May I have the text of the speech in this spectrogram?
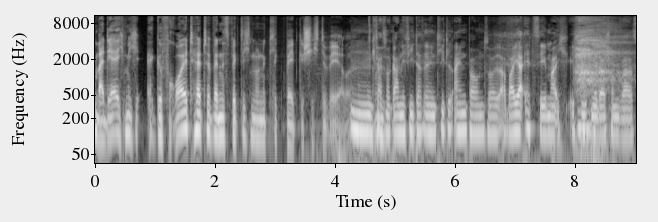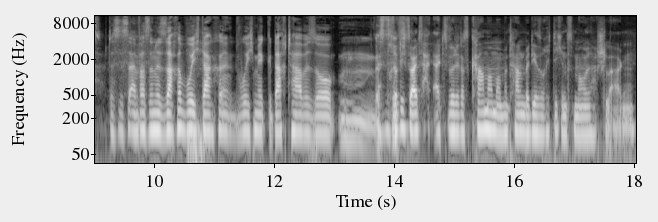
Bei der ich mich äh, gefreut hätte, wenn es wirklich nur eine Clickbait-Geschichte wäre. Hm, Ich weiß noch gar nicht, wie ich das in den Titel einbauen soll, aber ja, erzähl mal, ich, ich suche mir da schon was. Das ist einfach so eine Sache, wo ich dachte, wo ich mir gedacht habe, so, mh, das, Das ist trifft wirklich so, als, als würde das Karma momentan bei dir so richtig ins Maul schlagen.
